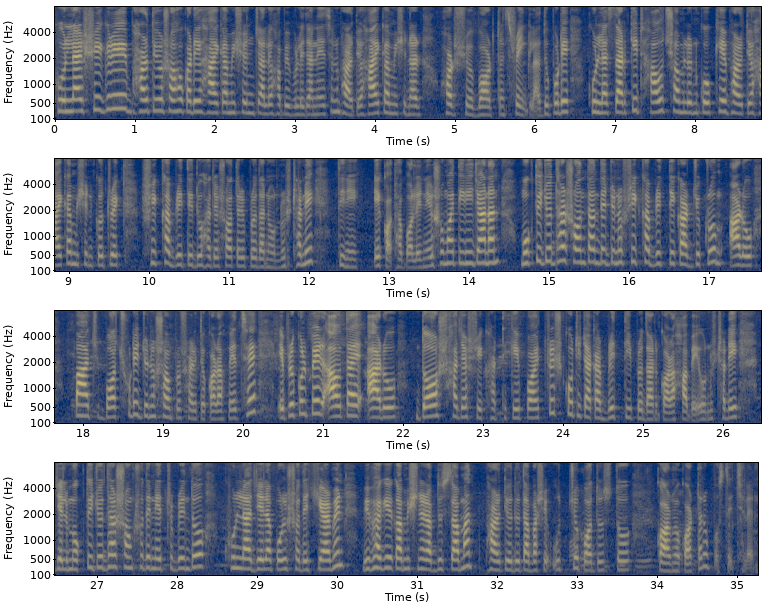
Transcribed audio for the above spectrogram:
খুলনায় শীঘ্রই ভারতীয় সহকারী হাই কমিশন চালু হবে বলে জানিয়েছেন ভারতীয় হাই কমিশনার হর্ষবর্ধন শৃঙ্গলা। দুপুরে খুলনা সার্কিট হাউস সম্মেলন কক্ষে ভারতীয় হাই কমিশন কর্তৃক শিক্ষাবৃত্তি দু হাজার সতেরো প্রদান অনুষ্ঠানে তিনি কথা বলেন। এ সময় তিনি জানান, মুক্তিযোদ্ধার সন্তানদের জন্য শিক্ষাবৃত্তি কার্যক্রম আরও পাঁচ বছরের জন্য সম্প্রসারিত করা হয়েছে। এ প্রকল্পের আওতায় আরও দশ হাজার শিক্ষার্থীকে পঁয়ত্রিশ কোটি টাকার বৃত্তি প্রদান করা হবে। অনুষ্ঠানে জেলা মুক্তিযোদ্ধার সংসদের নেতৃবৃন্দ, খুলনা জেলা পরিষদের চেয়ারম্যান, বিভাগীয় কমিশনার আব্দুল সামাদ, ভারতীয় দূতাবাসের উচ্চ পদস্থ কর্মকর্তার উপস্থিত ছিলেন।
